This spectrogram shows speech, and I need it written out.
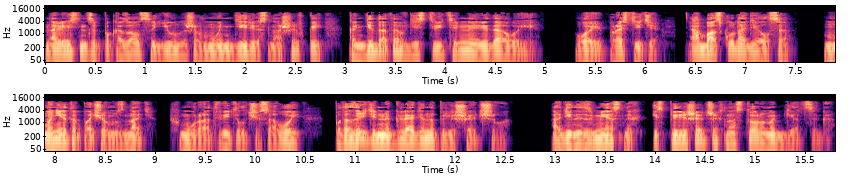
На лестнице показался юноша в мундире с нашивкой кандидата в действительные рядовые. «Ой, простите, а Бас куда делся?» «Мне-то почем знать», — хмуро ответил часовой, подозрительно глядя на пришедшего. Один из местных, из перешедших на сторону герцога.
